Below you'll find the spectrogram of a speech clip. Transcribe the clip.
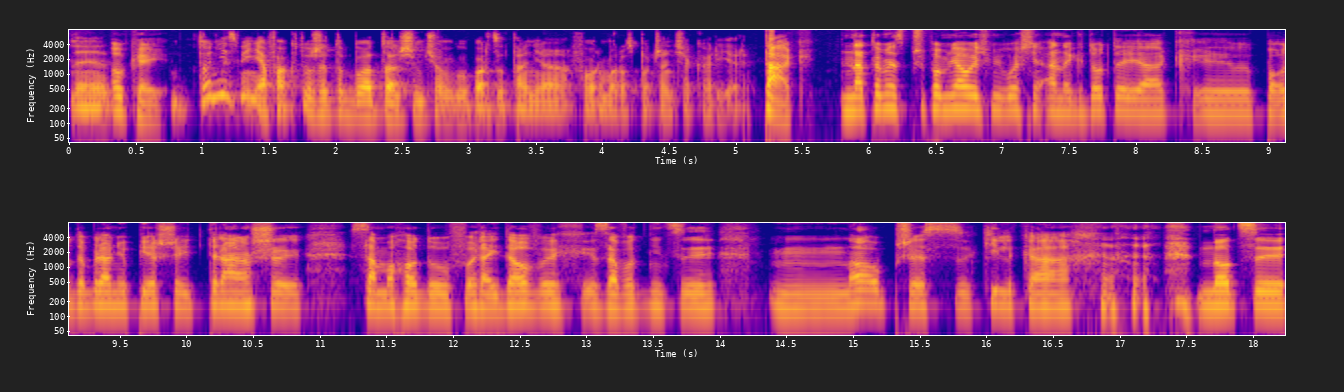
okay, okej. Okay. To nie zmienia faktu, że to była w dalszym ciągu bardzo tania forma rozpoczęcia kariery. Tak, Natomiast przypomniałeś mi właśnie anegdotę, jak y, po odebraniu pierwszej transzy samochodów rajdowych zawodnicy mm, no, przez kilka nocy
